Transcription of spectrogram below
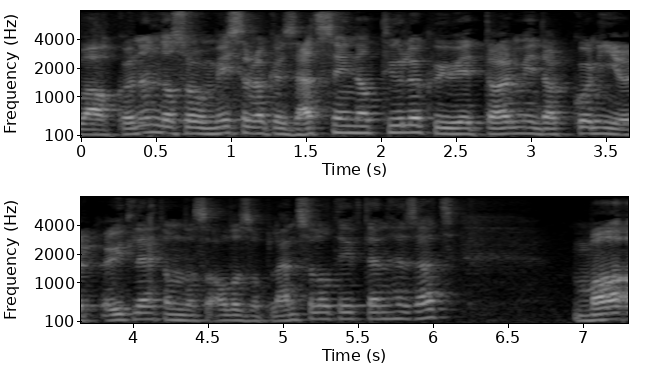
wel kunnen. Dat zou een meesterlijke zet zijn natuurlijk. Wie weet daarmee dat Connie eruit legt, omdat ze alles op Lancelot heeft ingezet. Maar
